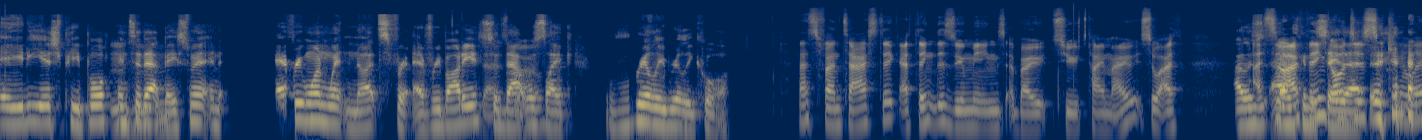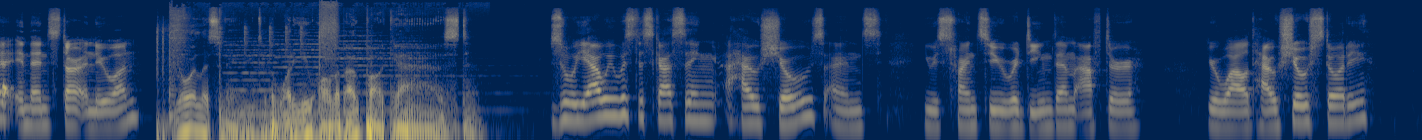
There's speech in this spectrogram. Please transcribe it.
80-ish people into that Mhm. basement and everyone went nuts for everybody. That so is that was like really, really cool. That's fantastic. I think the Zoom meeting's about to time out, so I I was, I, I so I, was gonna think say I'll that. just kill it and then start a new one. You're listening to the What Are You All About podcast. So yeah, we was discussing house shows and you was trying to redeem them after your wild house show story.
